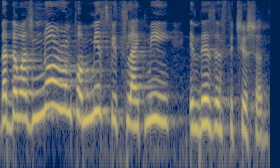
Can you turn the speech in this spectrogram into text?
that there was no room for misfits like me in these institutions.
